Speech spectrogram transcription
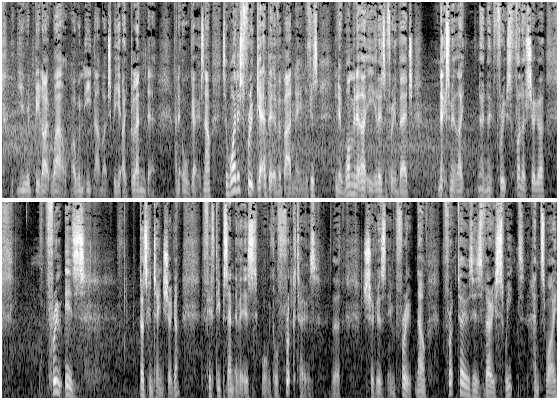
you would be like, wow, I wouldn't eat that much, but yet I blend it and it all goes. Now, so why does fruit get a bit of a bad name? Because you know, one minute I eat loads of fruit and veg, next minute like, no, no, fruit's full of sugar. Fruit is does contain sugar. Fifty percent of it is what we call fructose, the sugars in fruit. Now, fructose is very sweet, hence why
